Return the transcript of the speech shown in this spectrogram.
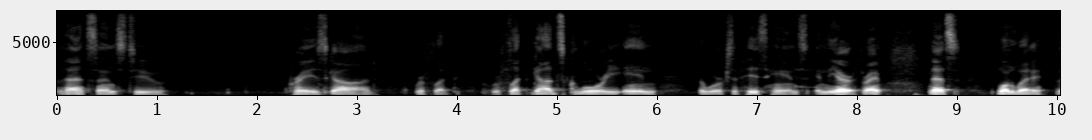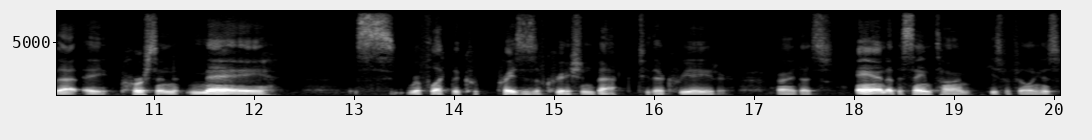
that sense to praise God, reflect, reflect God's glory in the works of His hands in the earth, right? That's one way that a person may reflect the praises of creation back to their Creator, right? That's and at the same time, he's fulfilling his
